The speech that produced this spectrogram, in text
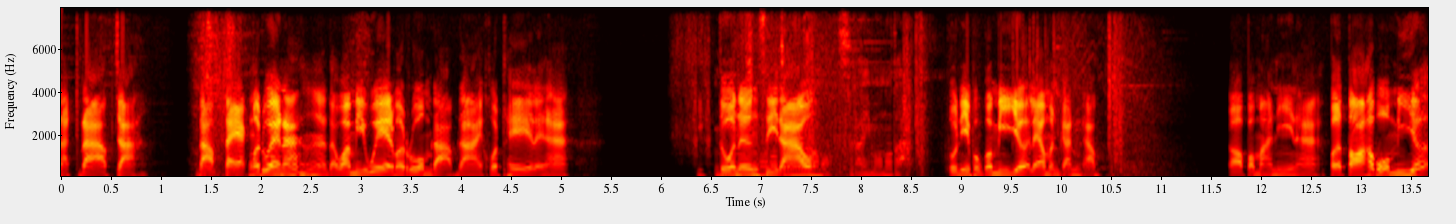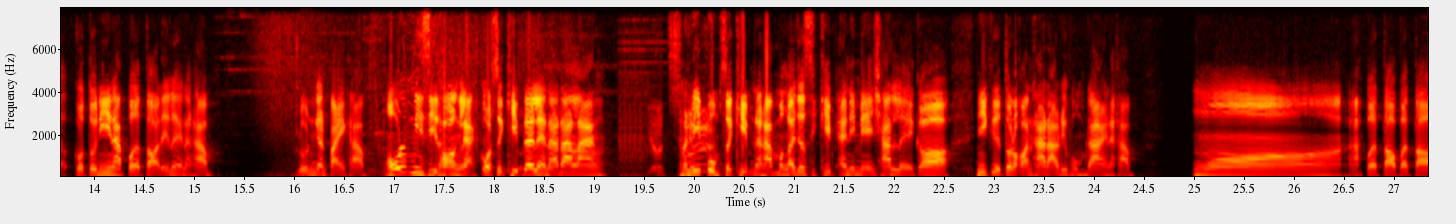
นักดาบจ้ะ ดาบแตกมาด้วยนะ แต่ว่ามีเวทมารวมดาบได้โคตรเท่เลยนะฮะ อีกตัวหนึ่งสี่ดาว ตัวนี้ผมก็มีเยอะแล้วเหมือนกันครับ ก็ประมาณนี้นะฮะ เปิดต่อครับผม มีเยอะ กดตัวนี้นะ เปิดต่อได้เลยนะครับ ลุ้นกันไปครับโอ้มีสีทองแล้ว กดสคริปได้เลยนะด้านล่าง มันมีปุ่มสคริปนะครับ มันก็จะสคริปแอนิเมชันเลย ก็ นี่คือตัวละครห้าดาวที่ผมได้นะครับ อ๋ออะเปิดต่อ เปิดต่อ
